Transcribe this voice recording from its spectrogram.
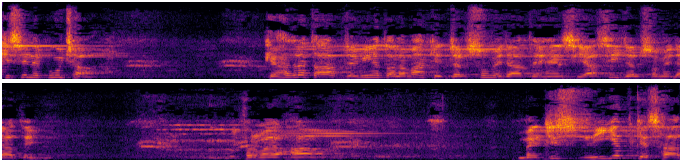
किसी ने पूछा कि, हज़रत, आप जमीयत के जलसों में जाते हैं, सियासी जलसों में जाते हैं? फरमाया हाँ मैं जिस नीयत के साथ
